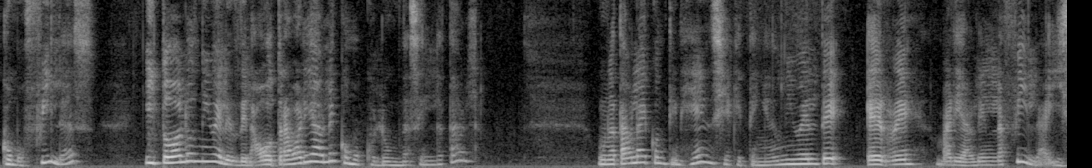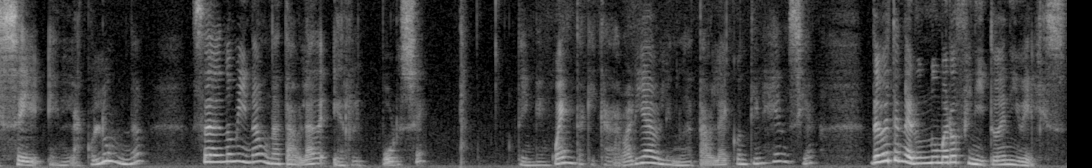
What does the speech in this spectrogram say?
como filas, y todos los niveles de la otra variable como columnas en la tabla. Una tabla de contingencia que tenga un nivel de R variable en la fila y C en la columna se denomina una tabla de R por C. Tenga en cuenta que cada variable en una tabla de contingencia debe tener un número finito de niveles,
